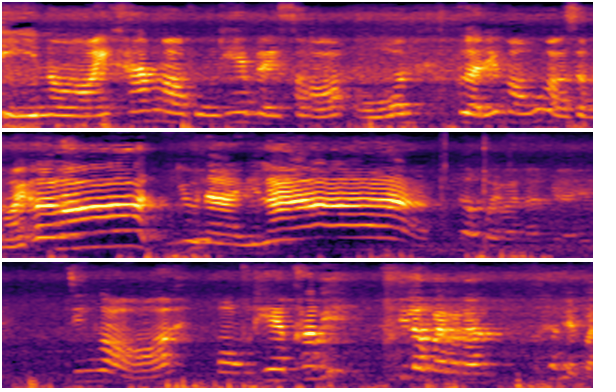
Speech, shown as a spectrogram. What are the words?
ตีน้อยข้ามมากรุงเทพเลยซอโอ้เผื่อได้มองผู้บ่าวสาวน้อยเออรอดอยู่ไหนล่ะเราไปวันนั้นไงจริงเหรอมองกรุงเทพข้ามที่เราไปวันนั้นถ้าเห็นไป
